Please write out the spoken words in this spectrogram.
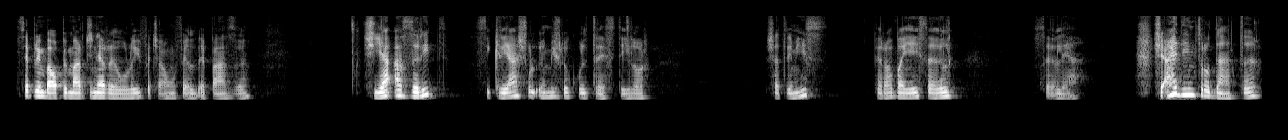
se plimbau pe marginea râului, făceau un fel de pază și ea a zărit sicriașul în mijlocul trestiilor și a trimis pe roaba ei să îl, să îl ia. Și ai dintr-o dată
